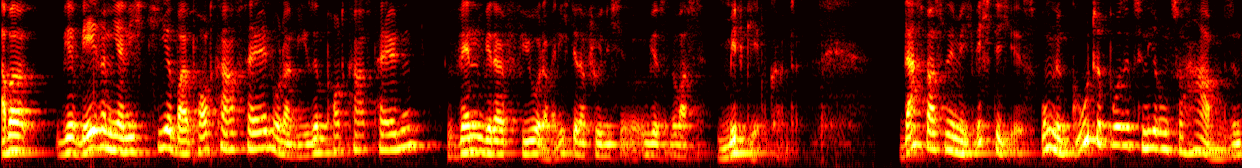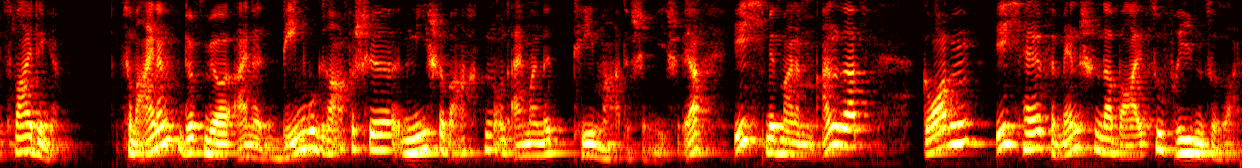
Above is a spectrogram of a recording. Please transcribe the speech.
Aber wir wären ja nicht hier bei Podcast-Helden oder wir sind Podcast-Helden, wenn wir dafür oder wenn ich dir dafür nicht was mitgeben könnte. Das, was nämlich wichtig ist, um eine gute Positionierung zu haben, sind zwei Dinge. Zum einen dürfen wir eine demografische Nische beachten und einmal eine thematische Nische. Ja? Ich mit meinem Ansatz, Gordon, ich helfe Menschen dabei, zufrieden zu sein.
